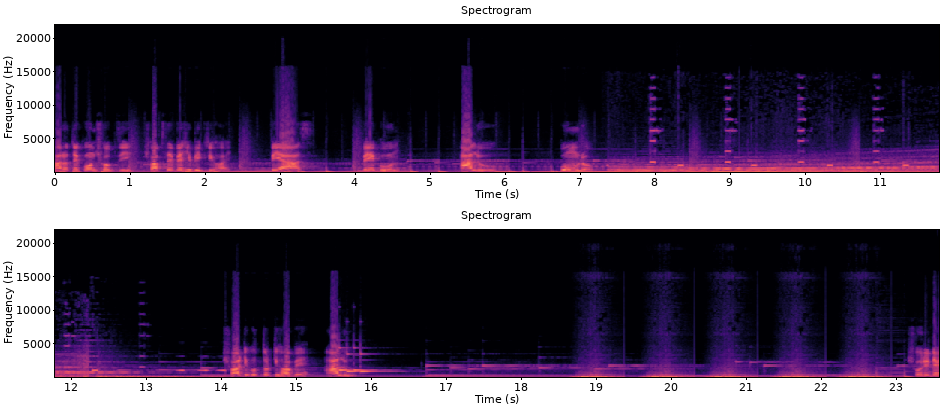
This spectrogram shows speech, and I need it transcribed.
ভারতে কোন সবজি সবচেয়ে বেশি বিক্রি হয়? পেঁয়াজ, বেগুন, আলু, কুমড়ো। সঠিক উত্তরটি হবে আলু। শরীরে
